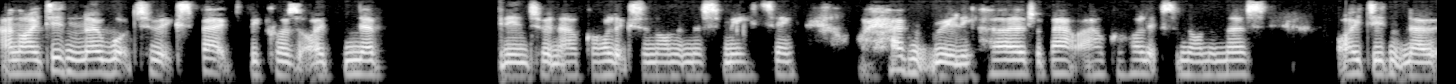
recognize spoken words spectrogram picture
And I didn't know what to expect because I'd never into an Alcoholics Anonymous meeting. I hadn't really heard about Alcoholics Anonymous. I didn't know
